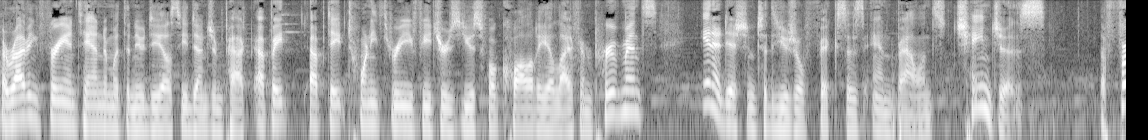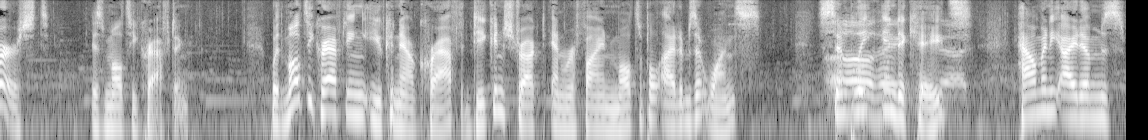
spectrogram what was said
Arriving free in tandem with the new DLC Dungeon Pack, update, update 23 features useful quality of life improvements in addition to the usual fixes and balance changes. The first is multi crafting. With multi crafting, you can now craft, deconstruct, and refine multiple items at once. Simply oh, indicates how many items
